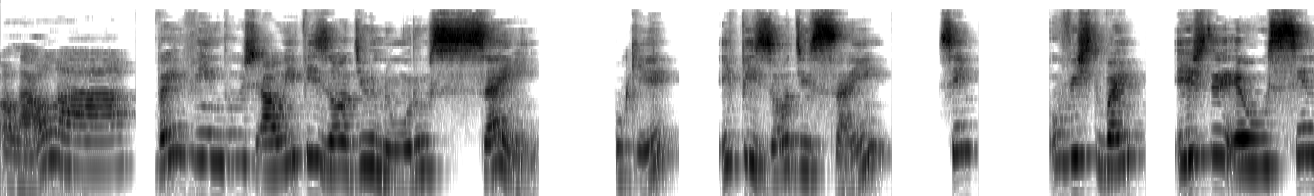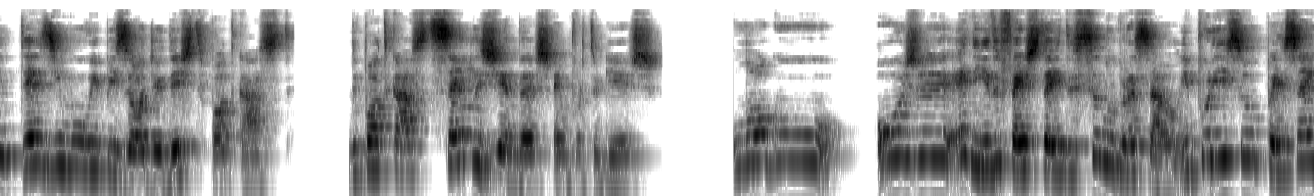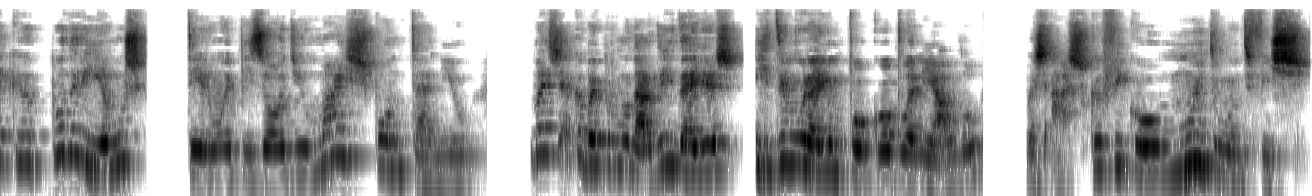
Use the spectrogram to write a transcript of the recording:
Olá, olá! Bem-vindos ao episódio número 100. O quê? Episódio 100? Sim, ouviste bem? Este é o centésimo episódio deste podcast, de podcast sem legendas em português. Logo, Hoje é dia de festa e de celebração e por isso pensei que poderíamos ter um episódio mais espontâneo, mas acabei por mudar de ideias e demorei um pouco a planeá-lo, mas acho que ficou muito, muito fixe.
